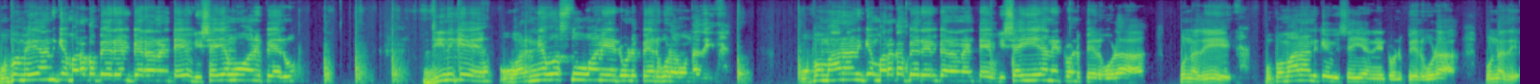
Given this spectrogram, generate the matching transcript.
ఉపమేయానికి మరొక పేరు ఏం పేరు అనంటే విషయము అని పేరు. దీనికే వర్ణ్య వస్తువు అనేటువంటి పేరు కూడా ఉన్నది. ఉపమానానికి మరొక పేరు ఏం పేరు అని అంటే విషయి అనేటువంటి పేరు కూడా ఉన్నది. ఉపమానానికి విషయి అనేటువంటి పేరు కూడా ఉన్నది.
